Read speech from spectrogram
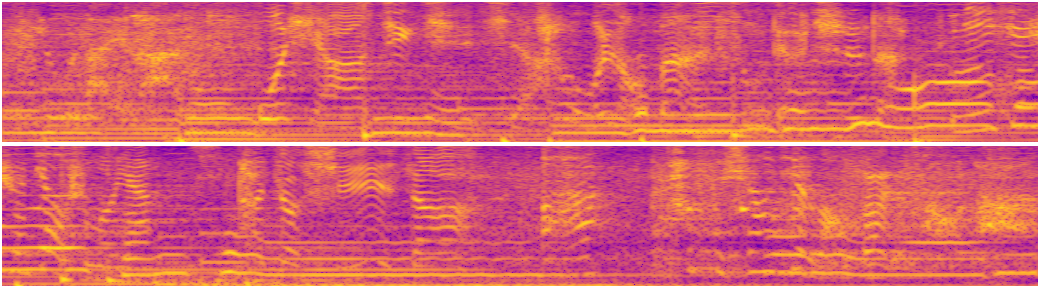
么又来了？我想进去一下，我老伴送点吃的。您先生叫什么呀？他叫徐玉章，啊，他不相信老伴走早了，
